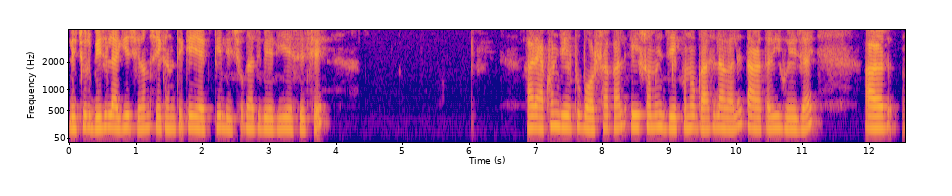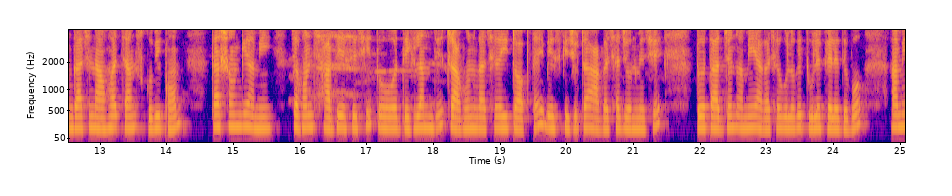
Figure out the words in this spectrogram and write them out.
লিচুর বীজ লাগিয়েছিলাম। সেখান থেকেই একটি লিচু গাছ বেরিয়ে এসেছে। আর এখন যেহেতু বর্ষাকাল, এই সময় যে কোনো গাছ লাগালে তাড়াতাড়ি হয়ে যায়। আর গাছ না হওয়ার চান্স খুবই কম। তার সঙ্গে আমি যখন ছাদে এসেছি, তো দেখলাম যে ড্রাগন গাছের এই টবটায় বেশ কিছুটা আগাছা জন্মেছে। তো তার জন্য আমি আগাছাগুলোকে তুলে ফেলে দেব। আমি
